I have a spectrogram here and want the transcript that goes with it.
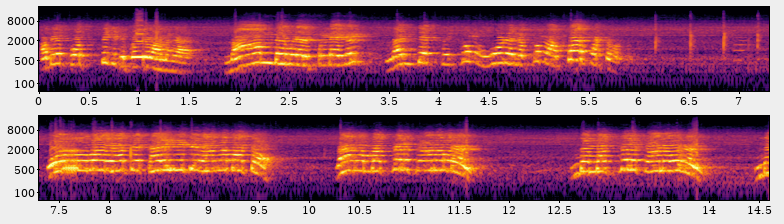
அப்படியே பொத்திக்கிட்டு போயிடுவானுங்க. நாம் தமிழர் பிள்ளைகள் லஞ்சத்துக்கும் ஊழலுக்கும் அப்பாற்பட்டவர்கள். கை நீட்டி வாங்க மாட்டோம். நாங்க மக்களுக்கானவர்கள் இந்த மக்களுக்கானவர்கள் இந்த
